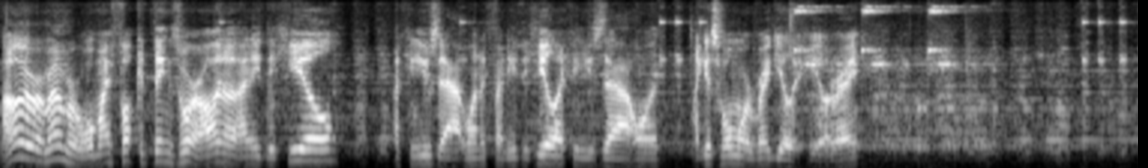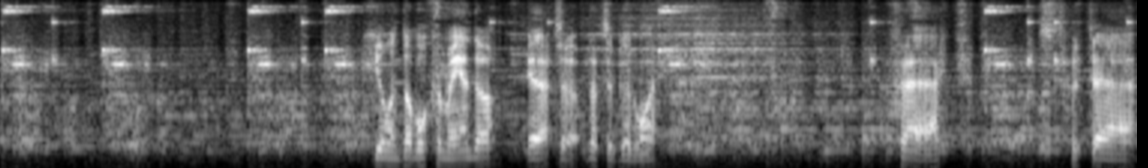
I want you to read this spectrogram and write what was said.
I don't even remember what my fucking things were. All I know, I need to heal. I can use that one. If I need to heal, I can use that one. I guess one more regular heal, right? Healing double commando. Yeah, that's a that's a good one. In fact, let's put that.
